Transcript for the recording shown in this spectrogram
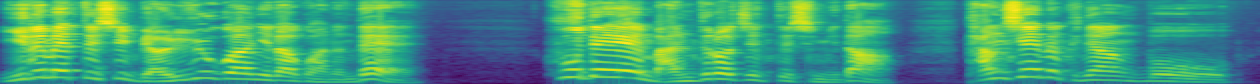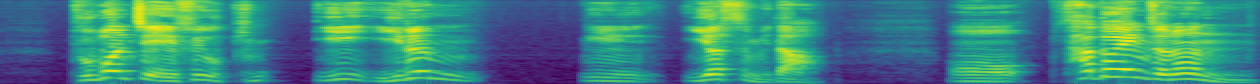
이름의 뜻이 멸류관이라고 하는데 후대에 만들어진 뜻입니다. 당시에는 그냥 뭐 두 번째 예수 기- 이 이름이었습니다. 어, 사도행전은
